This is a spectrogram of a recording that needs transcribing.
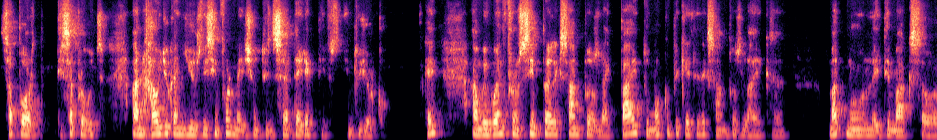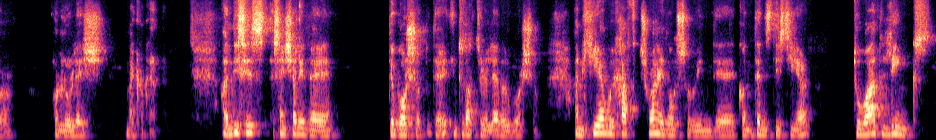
support this approach and how you can use this information to insert directives into your code. Okay, and we went from simple examples like Pi to more complicated examples like uh, Matmul, LaTeMux, or or Lulesh microkernel. And this is essentially the the workshop, the introductory level workshop. And here we have tried also in the contents this year to add links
